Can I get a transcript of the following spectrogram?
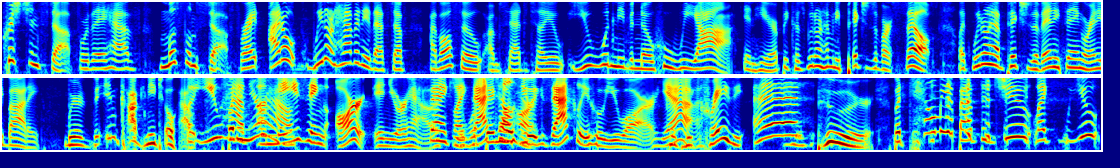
Christian stuff or they have Muslim stuff, right? I don't we don't have any of that stuff. I've also I'm sad to tell you, you wouldn't even know who we are in here because we don't have any pictures of ourselves. Like we don't have pictures of anything or anybody. We're the incognito house. But you in have your house- amazing art in your house. Thank you. Like We're that tells you art. exactly who you are. Yeah. crazy and poor. But tell me about the Jew. Like you,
